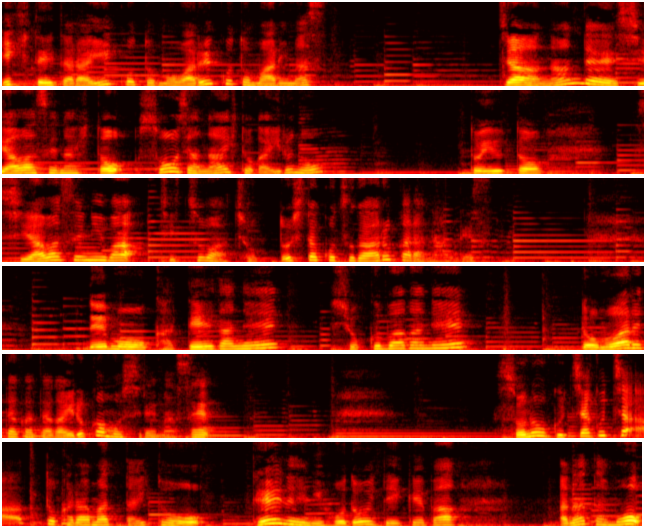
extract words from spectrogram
生きていたらいいことも悪いこともあります。じゃあなんで幸せな人そうじゃない人がいるの？というと幸せには実はちょっとしたコツがあるからなんです。でも家庭がね職場がねと思われた方がいるかもしれません。そのぐちゃぐちゃっと絡まった糸を丁寧にほどいていけばあなたも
